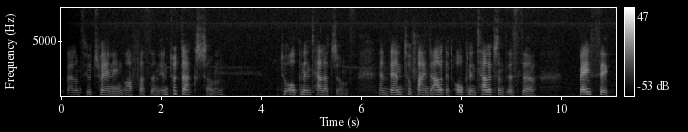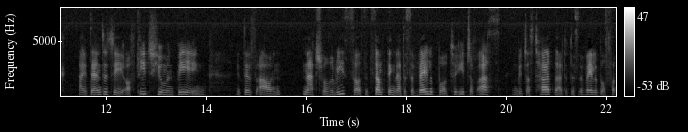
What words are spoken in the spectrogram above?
The Balanced View training offers an introduction to open intelligence and then to find out that open intelligence is the basic identity of each human being. It is our natural resource. It's something that is available to each of us. And we just heard that. It is available for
